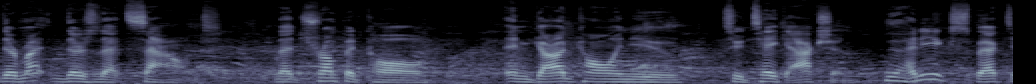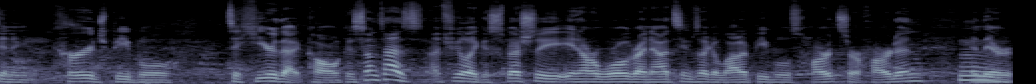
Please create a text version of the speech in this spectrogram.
there might there's that sound, that trumpet call, and God calling you to take action. Yeah. How do you expect and encourage people to hear that call? Because sometimes I feel like, especially in our world right now, it seems like a lot of people's hearts are hardened and mm. their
